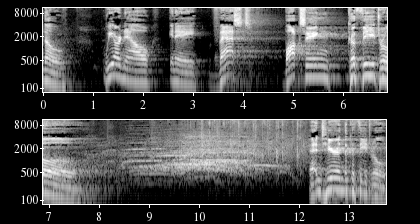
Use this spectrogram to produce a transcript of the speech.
No, we are now in a vast boxing cathedral. And here in the cathedral,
